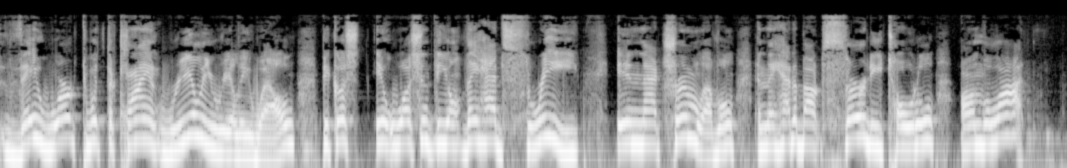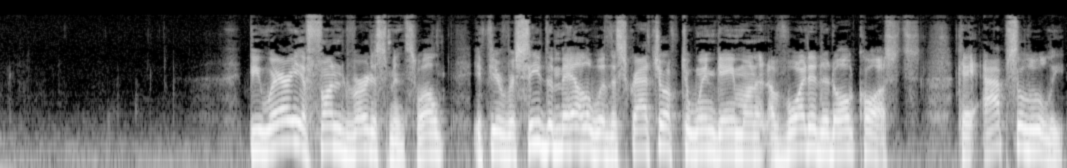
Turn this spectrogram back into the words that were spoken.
they worked with the client really, really well because it wasn't the only, they had three in that trim level and they had about 30 total on the lot. Be wary of fun advertisements. Well, if you received the mailer with a scratch off to win game on it, avoid it at all costs. Okay, absolutely.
